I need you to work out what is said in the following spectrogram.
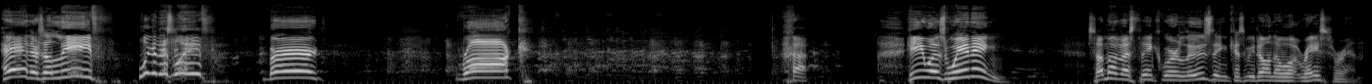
Hey, there's a leaf. Look at this leaf. Bird. Rock. he was winning. Some of us think we're losing because we don't know what race we're in.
